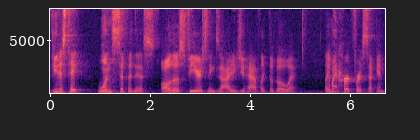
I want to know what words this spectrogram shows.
If you just take one sip of this, all those fears and anxieties you have, like they'll go away. Like it might hurt for a second,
